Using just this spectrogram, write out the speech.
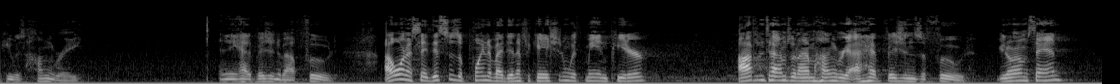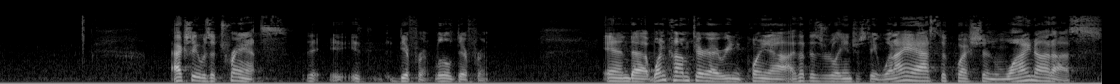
he was hungry and he had a vision about food. I want to say this is a point of identification with me and Peter. Oftentimes when I'm hungry, I have visions of food. You know what I'm saying? Actually, it was a trance. It, it, different, a little different. And uh, one commentary I read pointed out, I thought this was really interesting. When I asked the question, why not us?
